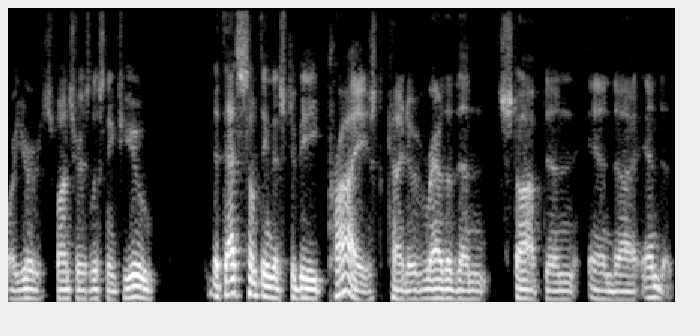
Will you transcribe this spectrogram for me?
or your sponsor is listening to you that that's something that's to be prized kind of rather than stopped and and uh, ended.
